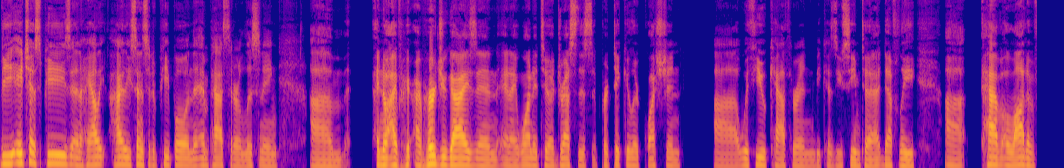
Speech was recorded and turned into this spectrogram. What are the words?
the HSPs and highly highly sensitive people and the empaths that are listening, um, I know I've I've heard you guys, and and I wanted to address this particular question uh, with you, Catherine, because you seem to definitely uh, have a lot of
